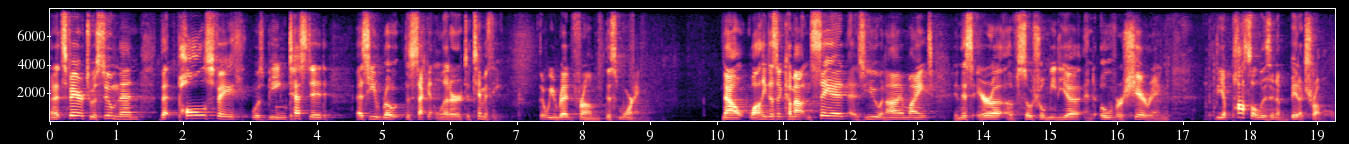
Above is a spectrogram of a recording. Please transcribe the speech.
And it's fair to assume then that Paul's faith was being tested as he wrote the second letter to Timothy that we read from this morning. Now, while he doesn't come out and say it as you and I might in this era of social media and oversharing, the apostle is in a bit of trouble.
